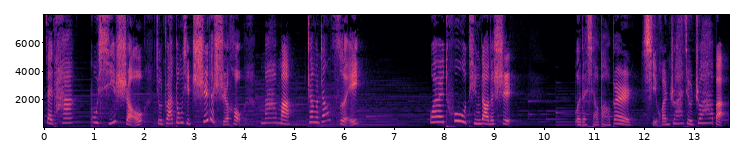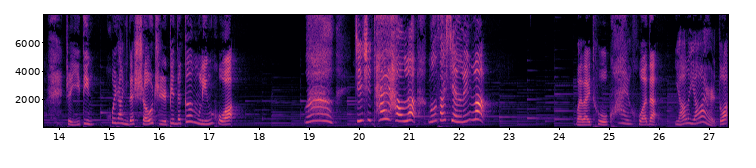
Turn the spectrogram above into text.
在他不洗手就抓东西吃的时候，妈妈张了张嘴。歪歪兔听到的是：“我的小宝贝儿，喜欢抓就抓吧，这一定。”会让你的手指变得更灵活。哇，真是太好了！魔法显灵了。歪歪兔快活的摇了摇耳朵，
